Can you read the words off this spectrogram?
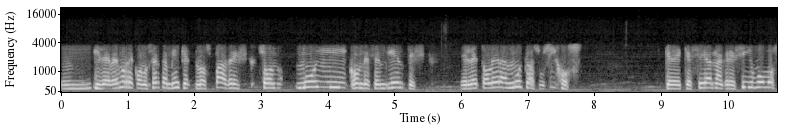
Y debemos reconocer también que los padres son muy condescendientes eh, le toleran mucho a sus hijos que, que sean agresivos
